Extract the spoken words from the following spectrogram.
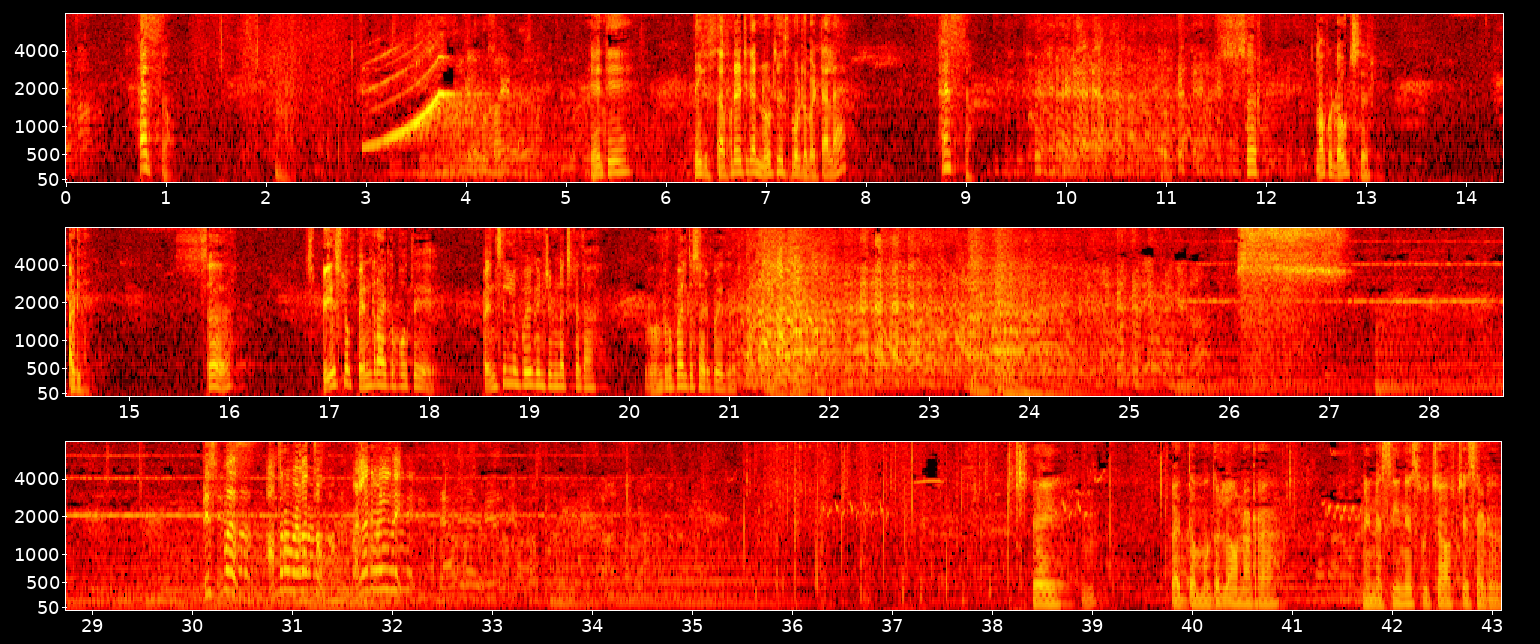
ఏంటి? నీకు సెపరేట్గా నోటీస్ బోర్డు పెట్టాలా? హ్యాస్ సార్ నాకు డౌట్ సార్. అడిగి. సార్ స్పేస్లో పెన్ రాకపోతే పెన్సిల్ని ఉపయోగించి ఉండొచ్చు కదా. రెండు రూపాయలతో సరిపోయేది. డిస్పస్ అందరూ వెళ్ళొచ్చు. వెళ్ళండి వెళ్ళండి. రే పెద్ద ముదుర్లో ఉన్నాడ్రా నిన్న సీనియర్ స్విచ్ ఆఫ్ చేశాడు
